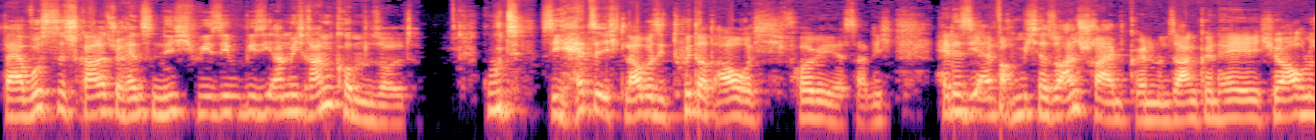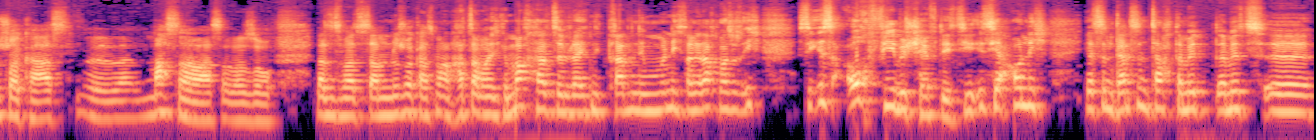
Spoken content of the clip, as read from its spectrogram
Daher wusste Scarlett Johansson nicht, wie sie, wie sie an mich rankommen sollte. Gut, sie hätte, ich glaube, sie twittert auch, ich folge ihr es da nicht, hätte sie einfach mich da so anschreiben können und sagen können, hey, ich höre auch Luschercast, äh, machst mal was oder so. Lass uns mal zusammen Luschercast machen. Hat sie aber nicht gemacht, hat sie vielleicht gerade in dem Moment nicht dran gedacht, was weiß ich. Sie ist auch viel beschäftigt. Sie ist ja auch nicht jetzt den ganzen Tag damit, damit, äh,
